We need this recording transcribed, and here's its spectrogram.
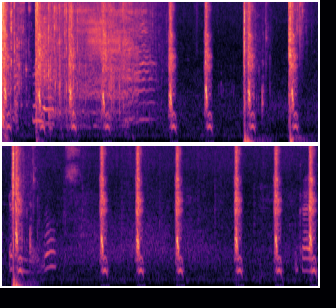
this tree. Get some more rocks. Okay.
